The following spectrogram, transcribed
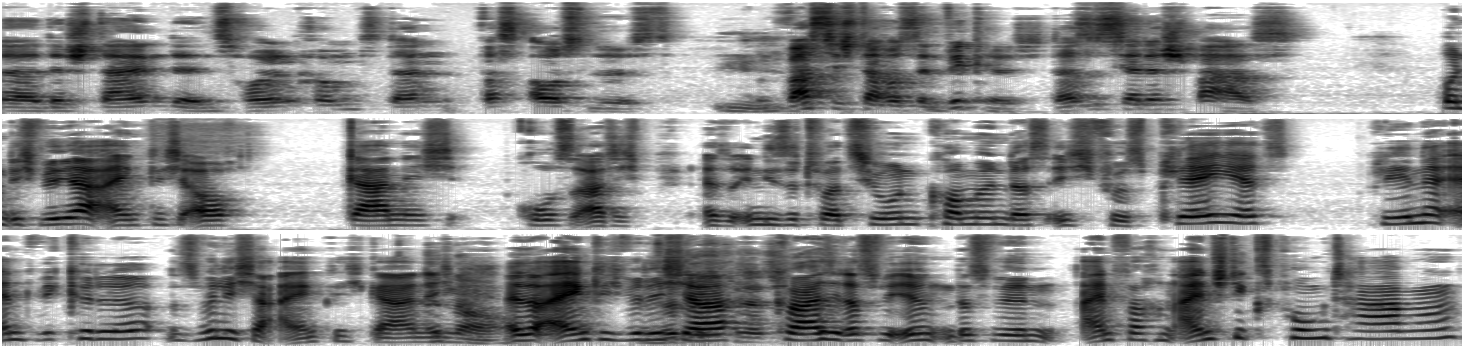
äh, der Stein, der ins Rollen kommt, dann was auslöst. Mhm. Und was sich daraus entwickelt, das ist ja der Spaß. Und ich will ja eigentlich auch gar nicht großartig, also in die Situation kommen, dass ich fürs Play jetzt Pläne entwickle. Das will ich ja eigentlich gar nicht. Genau. Also eigentlich will ich ja quasi, dass wir irgendeinen, dass wir einen einfachen Einstiegspunkt haben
